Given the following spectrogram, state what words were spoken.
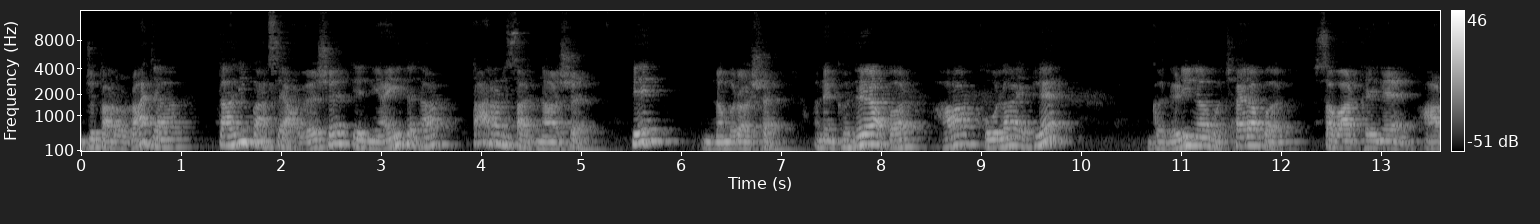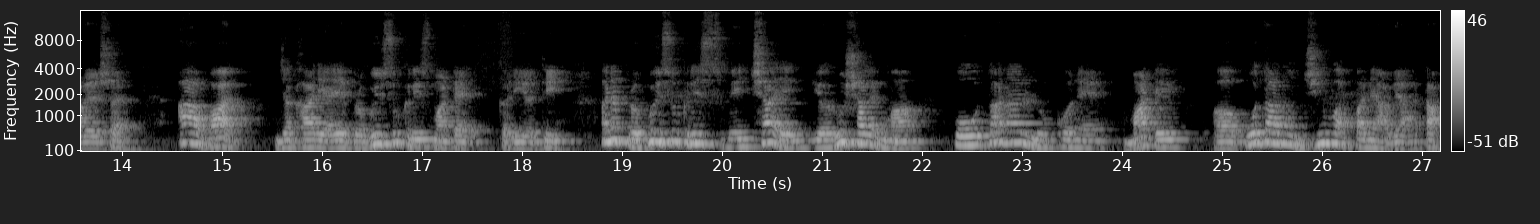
જો તારો રાજા તારી પાસે આવે છે, તે ન્યાયી તથા તારણ સાધના છે. તે નમ્ર છે અને ગધેડા પર હા ખોલા એટલે ગધેડીના વછાયરા પર સવાર થઈને આવે છે. આ વાત જખારિયાએ પ્રભુ ઈસુ ખ્રિસ્ત માટે કરી હતી. અને પ્રભુ ઈસુ ખ્રિસ્ત સ્વેચ્છાએ યરુશાલેમમાં પોતાના લોકોને માટે પોતાનું જીવ આપવાને આવ્યા હતા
